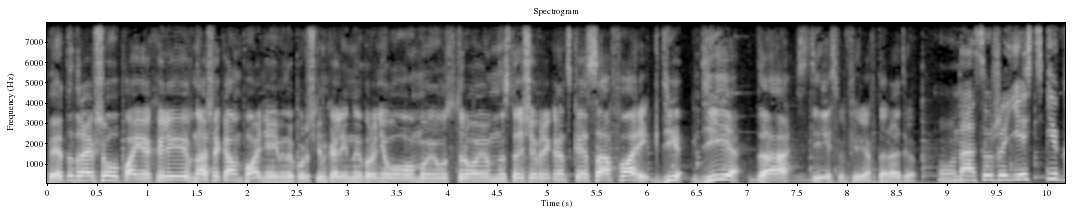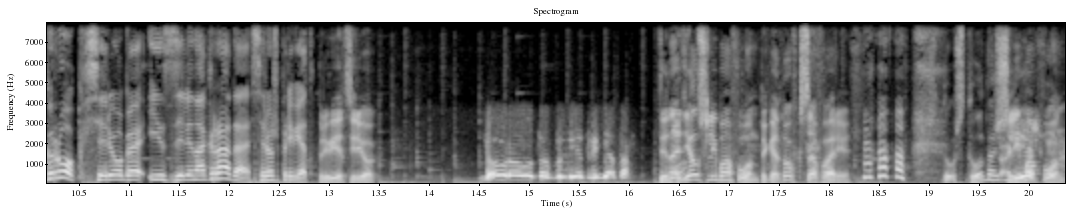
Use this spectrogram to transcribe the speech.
Это драйв-шоу «Поехали». В нашей компании, именно Курочкин, Калинина и Броневого, мы устроим настоящее африканское сафари. Где? Где? Да, здесь, в эфире Авторадио. У нас уже есть игрок Серега из Зеленограда. Сереж, привет. Привет, Серег. Доброе утро, привет, ребята. Ты надел шлемофон? Ты готов к сафари? Что, что на Шлемофон.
